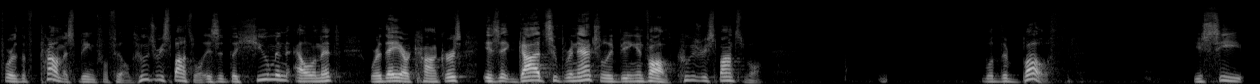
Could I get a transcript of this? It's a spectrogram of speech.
for the promise being fulfilled? Who's responsible? Is it the human element where they are conquerors? Is it God supernaturally being involved? Who's responsible? Well, they're both. You see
